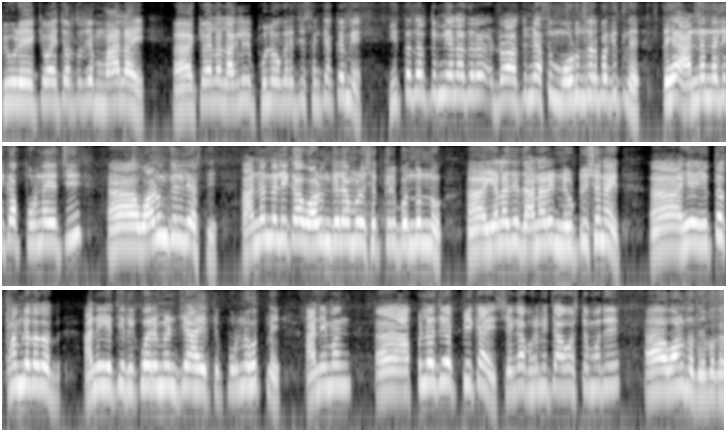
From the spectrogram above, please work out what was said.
पिवळे किंवा याच्यावरचं जे माल आहे किंवा याला लागलेली फुलं वगैरेची संख्या कमी आहे. इथं जर तुम्ही याला जर तुम्ही असं मोडून जर बघितलं तर हे अन्न नलिका पूर्ण याची वाढून वाळून गेलेली असते. अन्न नलिका वाळून गेल्यामुळे शेतकरी बंधूंनो याला जे जाणारे न्यूट्रिशन आहेत हे इथंच थांबले जातात आणि याची रिक्वायरमेंट जे आहे ते पूर्ण होत नाही. आणि मग आपलं जे पीक आहे शेंगा भरणीच्या अवस्थेमध्ये वाढून वाळून जाते. बघा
